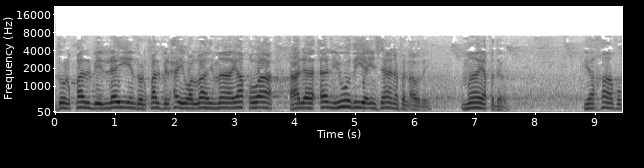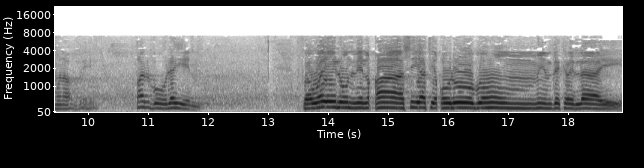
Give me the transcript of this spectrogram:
ذو القلب اللين ذو القلب الحي والله ما يقوى على أن يؤذي إنسانا في الأرض. ما يقدر. يخاف من ربه. قلبه لين. فويل للقاسية قلوبهم من ذكر الله.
